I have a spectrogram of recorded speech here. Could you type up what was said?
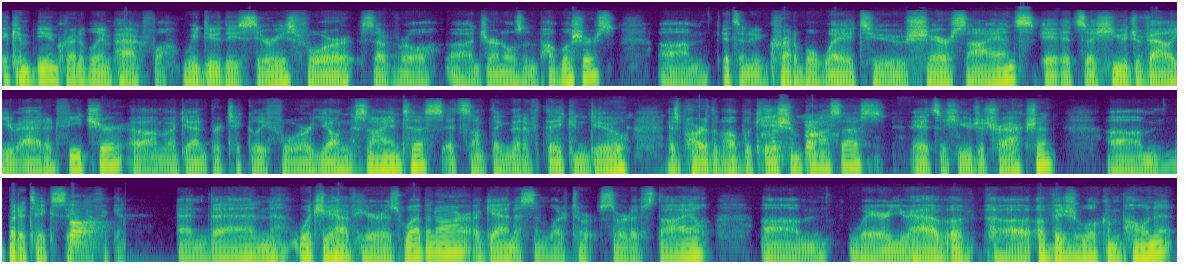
it can be incredibly impactful. We do these series for several uh, journals and publishers. Um, it's an incredible way to share science. It's a huge value added feature. Um, again, particularly for young scientists, it's something that if they can do as part of the publication process, it's a huge attraction. Um, but it takes significant. And then what you have here is webinar, again, a similar t- sort of style um, where you have a, a, a, visual component.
